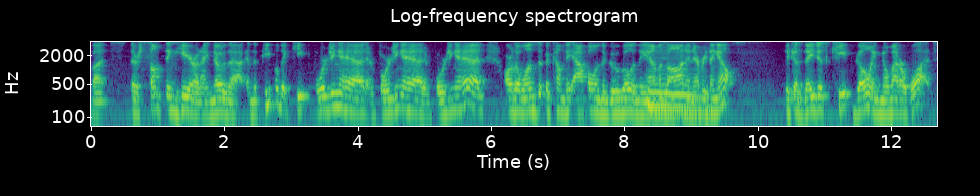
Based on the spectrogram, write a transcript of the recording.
but there's something here and i know that and the people that keep forging ahead and forging ahead and forging ahead are the ones that become the apple and the google and the amazon mm. and hmm. everything else because they just keep going no matter what.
